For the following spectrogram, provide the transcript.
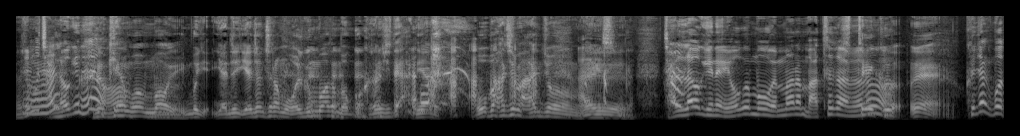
요즘은 잘 나오긴 해요. 그렇게 뭐, 뭐, 뭐 예전, 예전처럼 뭐 월급 모아서 먹고 그런 시대 아니야. 오버하지 마, 좀. 알겠습니다. 잘 나오긴 해요. 이거 뭐 웬만한 마트 가면 스테이크, 예. 그냥 뭐,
